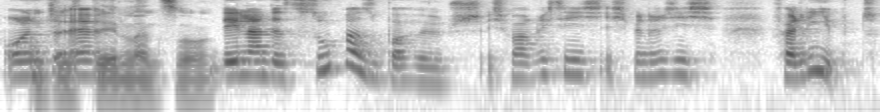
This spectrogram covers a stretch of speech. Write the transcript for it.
Und ist äh, Dänland so? Dänland ist super, super hübsch. Ich war richtig, ich bin richtig verliebt.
